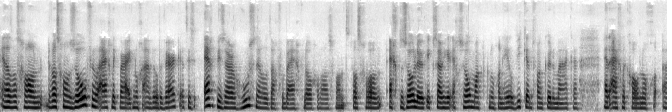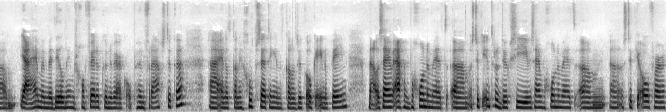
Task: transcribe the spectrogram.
en dat was gewoon, er was gewoon zoveel eigenlijk waar ik nog aan wilde werken. Het is echt bizar hoe snel de dag voorbij gevlogen was. Want het was gewoon echt zo leuk. Ik zou hier echt zo makkelijk nog een heel weekend van kunnen maken. En eigenlijk gewoon nog um, ja, hè, met deelnemers gewoon verder kunnen werken op hun vraagstukken. Uh, en dat kan in groepsetting en dat kan natuurlijk ook één op één. Nou, we zijn eigenlijk begonnen met um, een stukje introductie. We zijn begonnen met um, uh, een stukje over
